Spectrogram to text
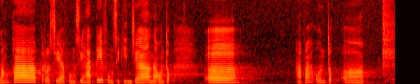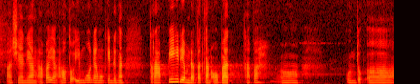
lengkap terus ya fungsi hati fungsi ginjal. Nah untuk eh, apa untuk eh, pasien yang apa yang autoimun yang mungkin dengan terapi dia mendapatkan obat apa eh, untuk eh,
